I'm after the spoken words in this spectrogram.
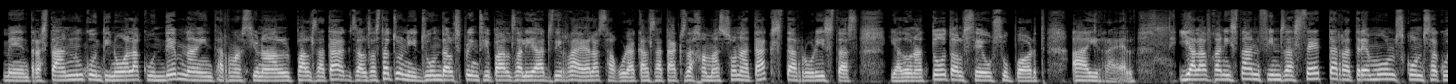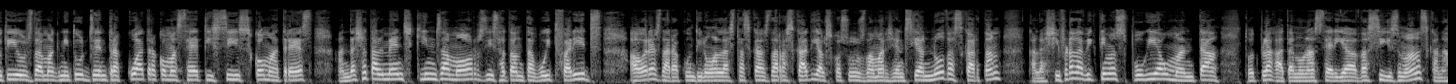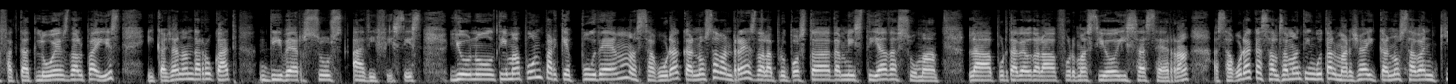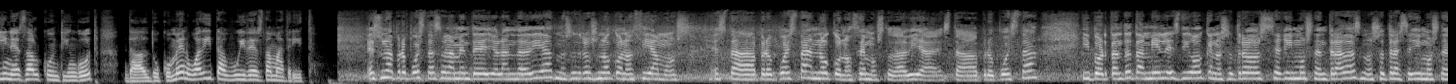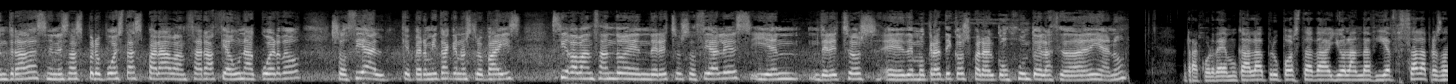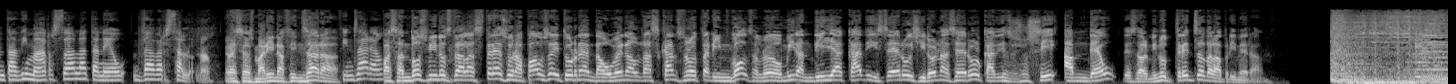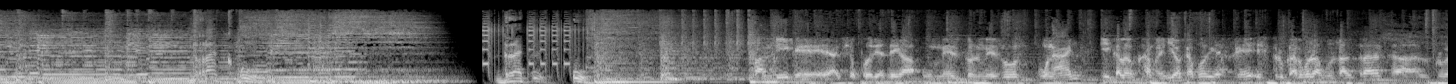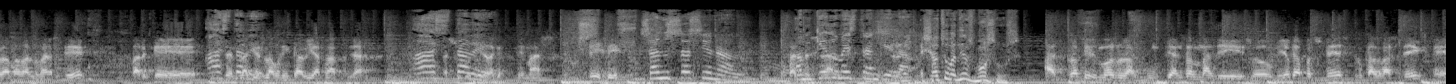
Mentrestant, continua la condemna internacional pels atacs. Als Estats Units, un dels principals aliats d'Israel assegura que els atacs de Hamas són atacs terroristes i ha donat tot el seu suport a Israel. I a l'Afganistan, fins a set terratrèmols consecutius de magnituds entre 4,7 i 6,3 han deixat almenys 15 morts i 78 ferits. A hores d'ara continuen les tasques de rescat i els cossos d'emergència no descarten que la xifra de víctimes pugui augmentar, tot plegat en una sèrie de sismes que han afectat l'oest del país i que ja han enderrocat diversos edificis. I un últim apunt perquè Podem assegura que no saben res de la proposta d'amnistia de sumar. La portaveu de la formació Issa Serra assegura que se'ls ha mantingut al marge i que no saben quin és el contingut del document. Ho ha dit avui des de Madrid. Es una propuesta solamente de Yolanda Díaz. Nosotros no conocíamos esta propuesta, no conocemos todavía esta propuesta y por tanto también les digo que nosotros seguimos centradas, nosotras seguimos centradas en esas propuestas para avanzar hacia un acuerdo social que permita que nuestro país siga avanzando en derechos sociales y en derechos eh, democráticos para el conjunto de la ciudadanía, ¿no? Recordem que la proposta de Yolanda Díaz s'ha de presentar dimarts a l'Ateneu de Barcelona. Gràcies, Marina. Fins ara. Fins ara. Passen dos minuts de les 3, una pausa i tornem. De moment al descans no tenim gols. El nou Mirandilla, Cádiz 0, Girona 0. El Cádiz, això sí, amb 10 des del minut 13 de la primera. RAC 1 RAC 1 Vam dir que això podria trigar un mes, dos mesos, un any, i que el millor que podia fer és trucar-vos a vosaltres al programa del Mercè, perquè Ah, sembla bé. que és l'única via ràpida Ah, està bé. temes. Sí, sí. Sensacional. Em quedo més tranquil·la. Això t'ho van dir els Mossos. Els propis Mossos, en confiança, em van dir el millor que pots fer és trucar al Mercè, que,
